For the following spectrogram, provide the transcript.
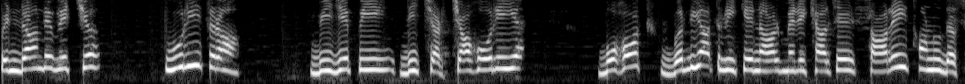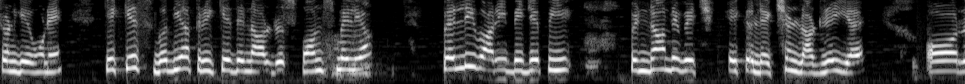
ਪਿੰਡਾਂ ਦੇ ਵਿੱਚ ਪੂਰੀ ਤਰ੍ਹਾਂ ਬੀਜੇਪੀ ਦੀ ਚਰਚਾ ਹੋ ਰਹੀ ਹੈ। ਬਹੁਤ ਵਧੀਆ ਤਰੀਕੇ ਨਾਲ ਮੇਰੇ ਖਿਆਲ 'ਚ ਸਾਰੇ ਹੀ ਤੁਹਾਨੂੰ ਦੱਸਣਗੇ ਹੁਣੇ ਕਿ ਕਿਸ ਵਧੀਆ ਤਰੀਕੇ ਦੇ ਨਾਲ ਰਿਸਪੌਂਸ ਮਿਲਿਆ। ਪਹਿਲੀ ਵਾਰੀ ਬੀਜੇਪੀ ਪਿੰਡਾਂ ਦੇ ਵਿੱਚ ਇੱਕ ਇਲੈਕਸ਼ਨ ਲੜ ਰਹੀ ਹੈ ਔਰ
